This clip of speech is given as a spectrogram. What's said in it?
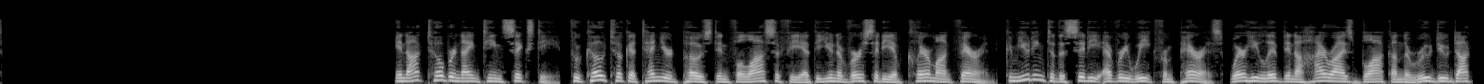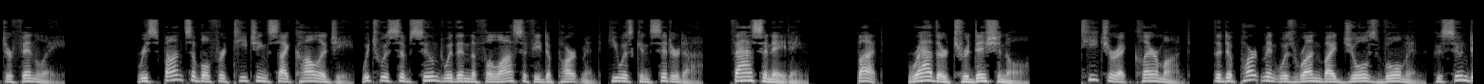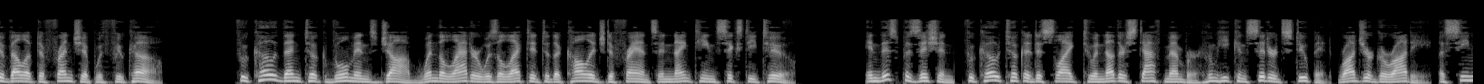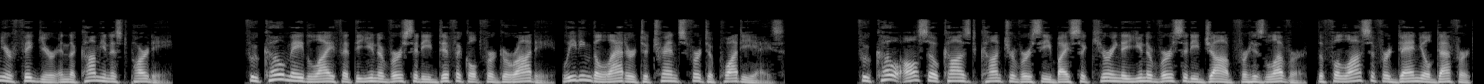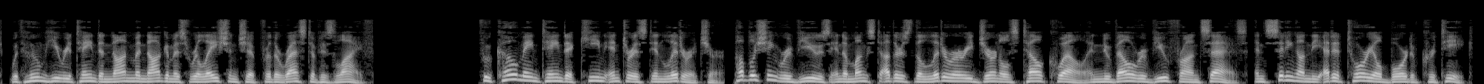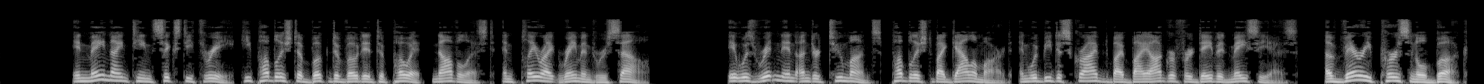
In October 1960, Foucault took a tenured post in philosophy at the University of Clermont-Ferrand, commuting to the city every week from Paris, where he lived in a high-rise block on the Rue du Dr Finlay. Responsible for teaching psychology, which was subsumed within the philosophy department, he was considered a «fascinating» but «rather traditional» teacher at Clermont. The department was run by Jules Vuillemin, who soon developed a friendship with Foucault. Foucault then took Vuillemin's job when the latter was elected to the Collège de France in 1962. In this position, Foucault took a dislike to another staff member whom he considered stupid, Roger Garaudy, a senior figure in the Communist Party. Foucault made life at the university difficult for Garaudy, leading the latter to transfer to Poitiers. Foucault also caused controversy by securing a university job for his lover, the philosopher Daniel Defert, with whom he retained a non-monogamous relationship for the rest of his life. Foucault maintained a keen interest in literature, publishing reviews in amongst others the literary journals Tel Quel and Nouvelle Revue Française, and sitting on the editorial board of Critique. In May 1963, he published a book devoted to poet, novelist, and playwright Raymond Roussel. It was written in under two months, published by Gallimard, and would be described by biographer David Macey as a very personal book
